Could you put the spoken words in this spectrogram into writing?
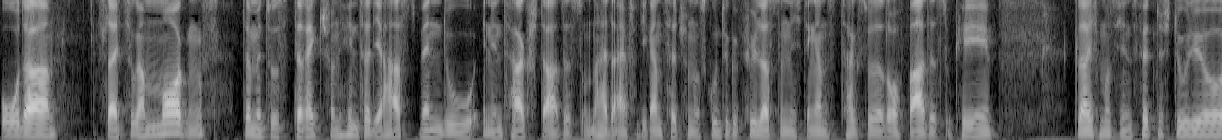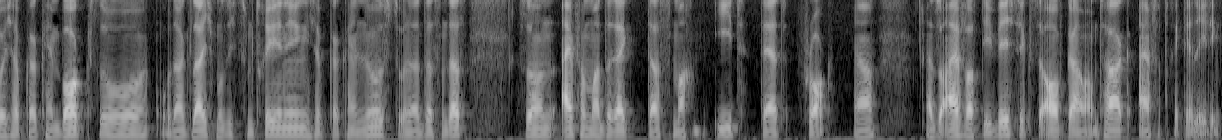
oder vielleicht sogar morgens, damit du es direkt schon hinter dir hast, wenn du in den Tag startest und halt einfach die ganze Zeit schon das gute Gefühl hast und nicht den ganzen Tag so darauf wartest, okay, gleich muss ich ins Fitnessstudio, ich habe gar keinen Bock so oder gleich muss ich zum Training, ich habe gar keine Lust oder das und das, sondern einfach mal direkt das machen. Eat that frog, ja? Also einfach die wichtigste Aufgabe am Tag einfach direkt erledigen.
